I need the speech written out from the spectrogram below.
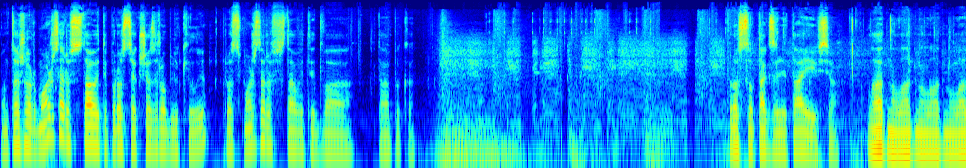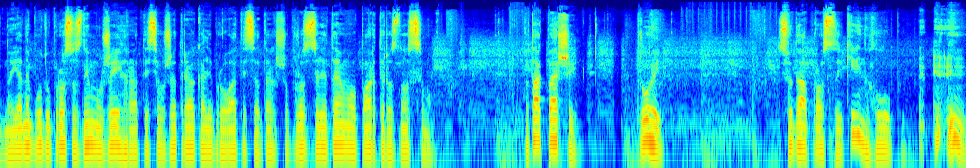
Монтажер, можеш зараз вставити, просто якщо я зроблю кіли? Просто можеш зараз вставити два тапика. Просто так залітає і все. Ладно, ладно, ладно, ладно. Я не буду просто з ним вже і гратися, вже треба калібруватися, так що просто залітаємо в апарти, розносимо. Отак, перший. Другий. Сюди просто, який він глупий.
